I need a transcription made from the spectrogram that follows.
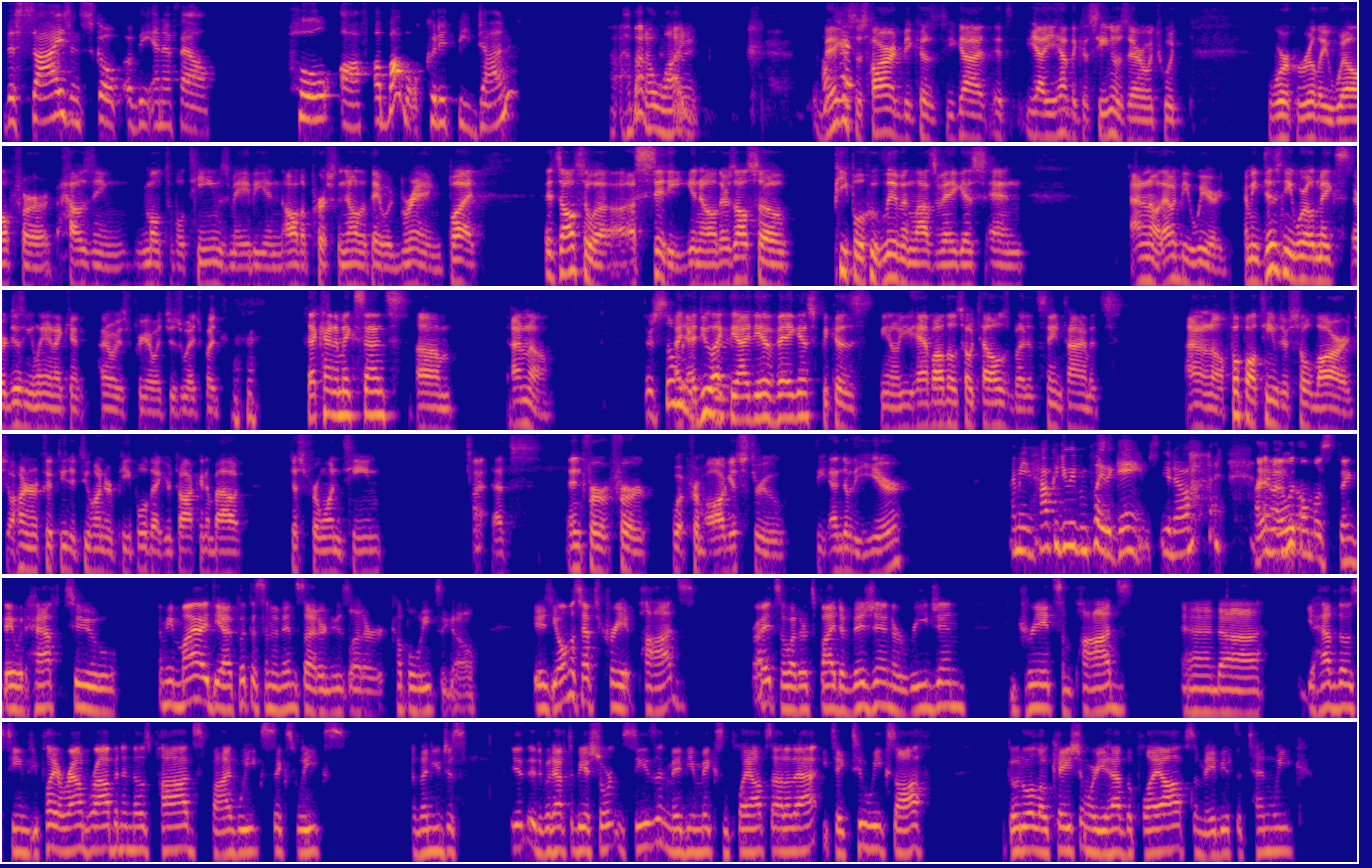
the size and scope of the NFL, pull off a bubble? Could it be done? How about Hawaii? Vegas okay. is hard because you got it's yeah you have the casinos there which would work really well for housing multiple teams maybe and all the personnel that they would bring but it's also a, a city. You know, there's also people who live in Las Vegas, and I don't know. That would be weird. I mean, Disney World makes or Disneyland. I can't. I always forget which is which, but that kind of makes sense. Um, I don't know. There's so I, many. I do like the idea of Vegas because you know you have all those hotels, but at the same time, it's I don't know. Football teams are so large, 150 to 200 people that you're talking about just for one team. That's and for for what from August through the end of the year. I mean, how could you even play the games? You know, I, I mean- would almost think they would have to. I mean, my idea, I put this in an insider newsletter a couple weeks ago, is you almost have to create pods, right? So whether it's by division or region, you create some pods and uh, you have those teams, you play a round robin in those pods, five weeks, six weeks, and then you just, it, it would have to be a shortened season. Maybe you make some playoffs out of that. You take two weeks off, go to a location where you have the playoffs, and maybe it's a 10 week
